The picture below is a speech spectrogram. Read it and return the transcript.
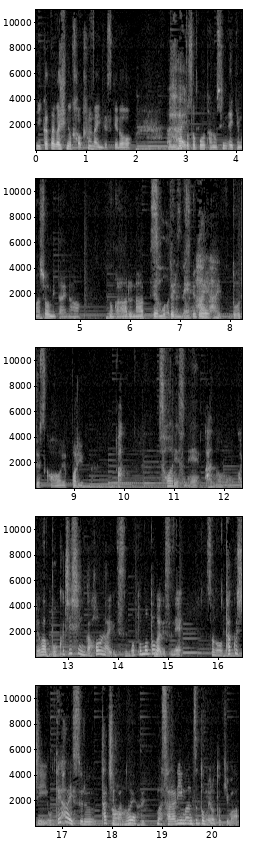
言い方がいいのかわからないんですけど、あの、はいもっとそこを楽しんでいきましょうみたいなのがあるなって思ってるんですけど、そうねはいはい。どうですか？やっぱり。そうですね。あの、これは僕自身が本来ですね、もともとがですね、そのタクシーを手配する立場の、あはいはいまあ、サラリーマン勤めの時は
